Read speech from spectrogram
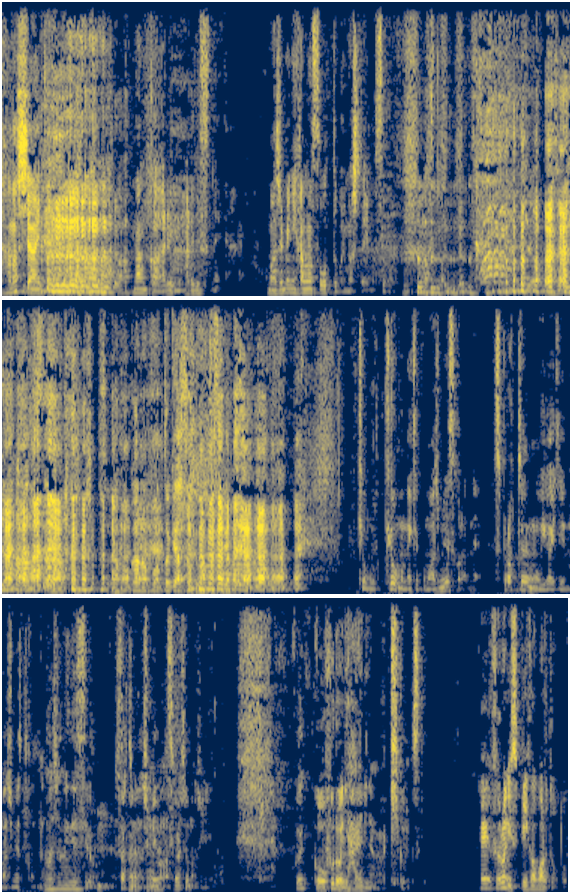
話してないから、なんかあれ、あれですね。真面目に話そうって思いました、今すごい。いや、真面目に話したら、それは他のポッドキャストに任せればいい。今日も、今日もね、結構真面目ですからね。スプラトゥーンも意外と真面目だったからね。真面目ですよ。うん、スプラトゥーン真面目。スプラトゥーン真面目。これ結構お風呂に入りながら聞くんですけど。え、風呂にスピーカーがあるってこと？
